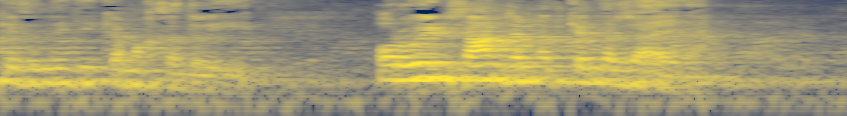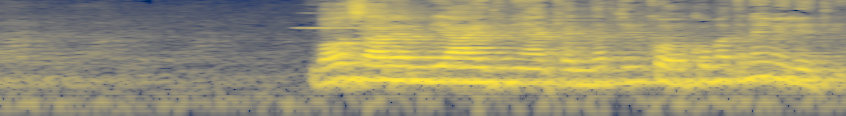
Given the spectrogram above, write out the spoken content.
کی زندگی کا مقصد وہی ہے۔ اور وہی انسان جنت کے اندر جائے گا۔ بہت سارے انبیاء آئے دنیا کے اندر جن کو حکومت نہیں ملی تھی۔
